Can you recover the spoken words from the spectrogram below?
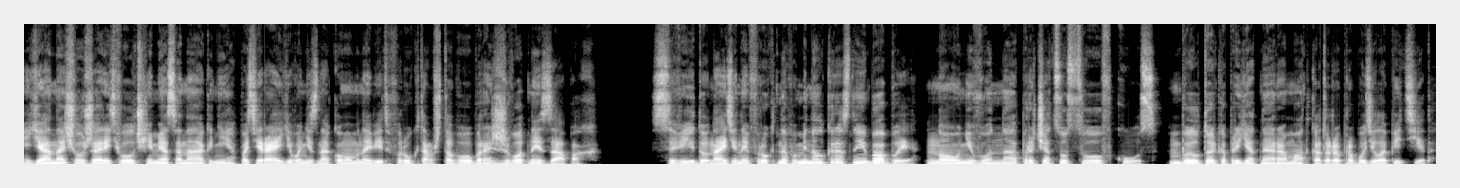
Я начал жарить волчье мясо на огне, потирая его незнакомым на вид фруктом, чтобы убрать животный запах. С виду найденный фрукт напоминал красные бобы, но у него напрочь отсутствовал вкус. Был только приятный аромат, который пробудил аппетит.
